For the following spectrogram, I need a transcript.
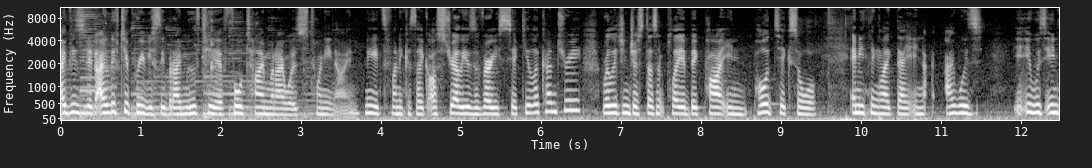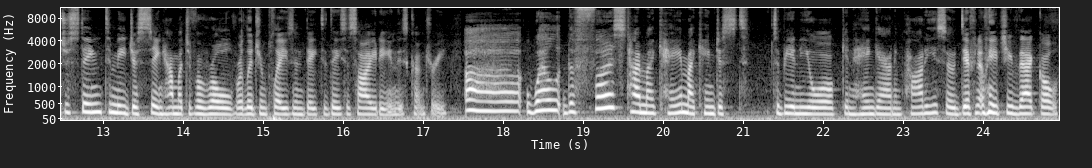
I visited, I lived here previously, but I moved here full time when I was 29. It's funny because like Australia is a very secular country. Religion just doesn't play a big part in politics or anything like that. And I was it was interesting to me just seeing how much of a role religion plays in day-to-day society in this country. Uh, well, the first time I came, I came just to be in New York and hang out and party, so definitely achieved that goal.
